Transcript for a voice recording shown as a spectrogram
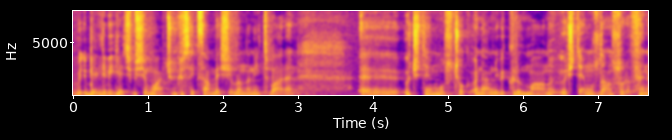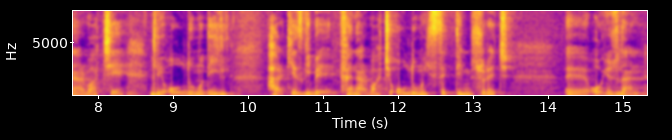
belli bir geçmişim var çünkü 85 yılından itibaren. E, 3 Temmuz çok önemli bir kırılma anı. 3 Temmuz'dan sonra Fenerbahçeli olduğumu değil, herkes gibi Fenerbahçe olduğumu hissettiğim bir süreç. E, o yüzden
